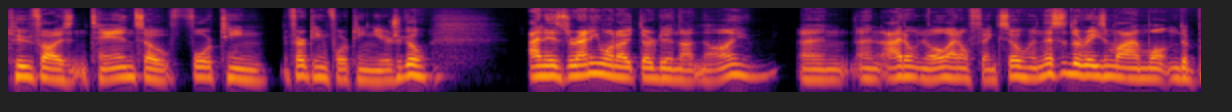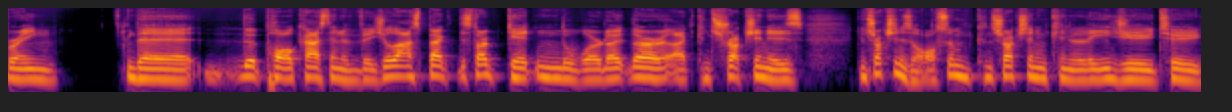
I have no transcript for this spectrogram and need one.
2010. So 14, 13, 14 years ago. And is there anyone out there doing that now? And and I don't know. I don't think so. And this is the reason why I'm wanting to bring the the podcast in a visual aspect to start getting the word out there. That construction is construction is awesome. Construction can lead you to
